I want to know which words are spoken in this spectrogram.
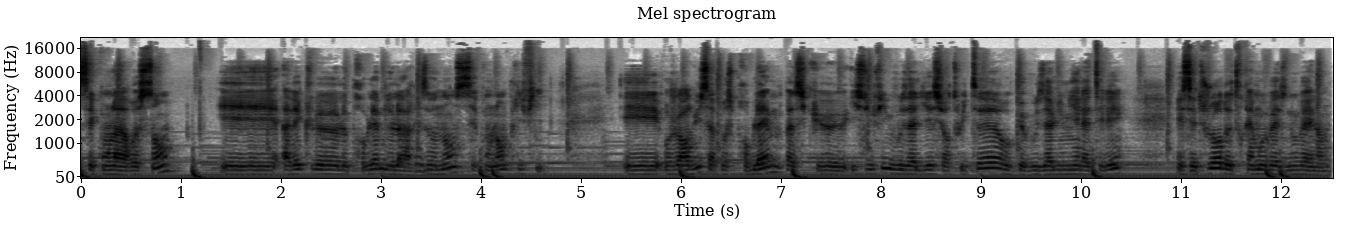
c'est qu'on la ressent, et avec le problème de la résonance, c'est qu'on l'amplifie. Et aujourd'hui, ça pose problème parce qu'il suffit que vous alliez sur Twitter ou que vous allumiez la télé, et c'est toujours de très mauvaises nouvelles. Hein.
